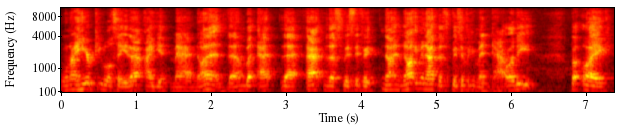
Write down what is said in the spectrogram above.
when I hear people say that, I get mad not at them, but at that at the specific not not even at the specific mentality, but like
